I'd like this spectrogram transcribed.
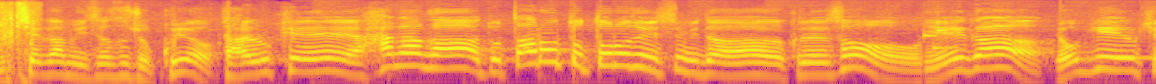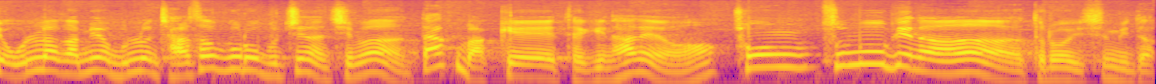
입체감이 있어서 좋고요. 자 이렇게 하나가 또 따로 또 떨어져 있습니다. 그래서 얘가 여기에 이렇게 올라가면 물론 자석으로 붙진 않지만 딱 맞게 되긴 하네요. 총 20개나 들어 있습니다.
